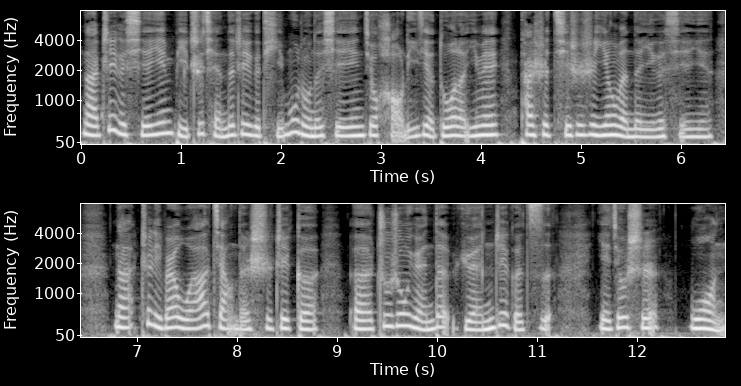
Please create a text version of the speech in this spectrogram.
那这个谐音比之前的这个题目中的谐音就好理解多了，因为它是其实是英文的一个谐音。那这里边我要讲的是这个呃朱中原的“原”这个字，也就是 one。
